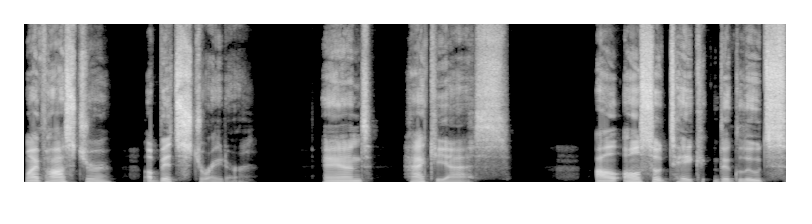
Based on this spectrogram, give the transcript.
My posture a bit straighter. And heck yes, I'll also take the glutes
